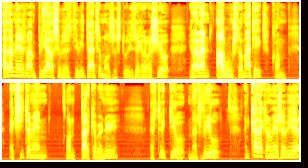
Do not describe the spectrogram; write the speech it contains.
A més, va ampliar les seves activitats amb els estudis de gravació, gravant àlbums temàtics com Excitament on Park Avenue, Strict Hill Nashville, encara que només havia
